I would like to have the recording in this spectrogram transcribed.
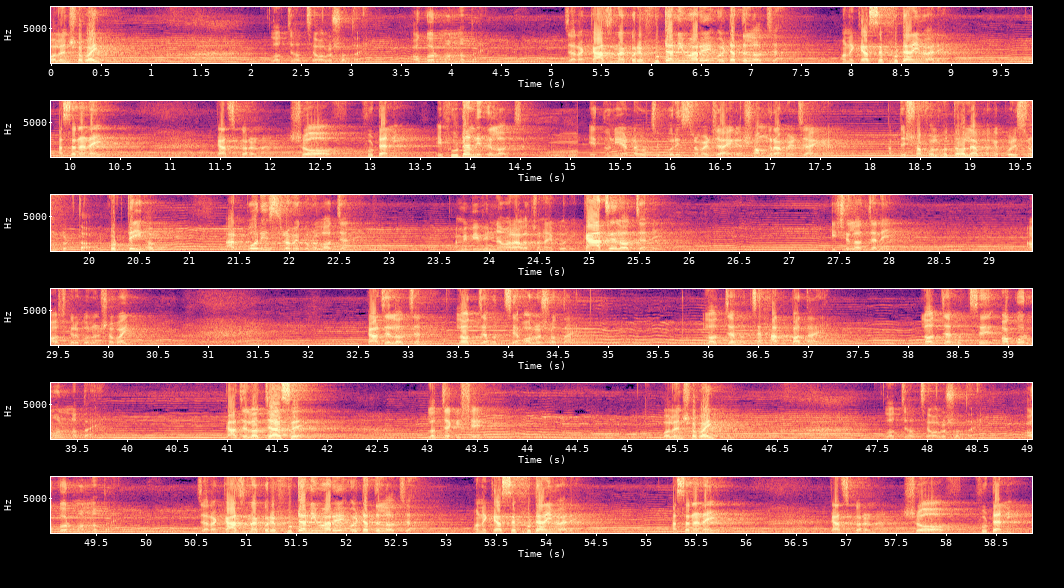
বলেন সবাই। লজ্জা হচ্ছে অলসতায়, অকর্মণ্যতায়। যারা কাজ না করে ফুটানি মারে, ওইটাতে লজ্জা। অনেকে আছে ফুটানি মারে। আছে না নাই? কাজ করে না। সব ফুটানি। এই ফুটানিতে লজ্জা। এই দুনিয়াটা হচ্ছে পরিশ্রমের জায়গা, সংগ্রামের জায়গা। আপনি সফল হতে হলে আপনাকে পরিশ্রম করতে হবে, করতেই হবে। আর পরিশ্রমে কোনো লজ্জা নেই। আমি বিভিন্ন আমার আলোচনায় বলি, কাজে লজ্জা নেই। কিসে লজ্জা নেই? আওয়াজ করে বলুন সবাই। কাজে লজ্জা নেই। লজ্জা হচ্ছে অলসতায়। লজ্জা হচ্ছে হাত পাতায়। লজ্জা হচ্ছে অকর্মণ্যতায়। কাজে লজ্জা আছে? লজ্জা কিসে? বলেন সবাই। লজ্জা হচ্ছে অলসতায়, অকর্মণ্যতায়। যারা কাজ না করে ফুটানি মারে, ওইটাতে লজ্জা। অনেকে আছে ফুটানি মারে। আছে না নাই? কাজ করে না। সব ফুটানি।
